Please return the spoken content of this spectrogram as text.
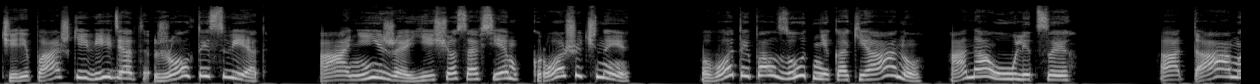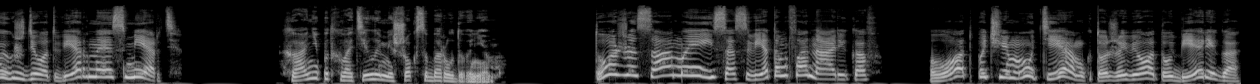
Черепашки видят желтый свет, а они же еще совсем крошечные. Вот и ползут не к океану, а на улице. А там их ждет верная смерть. Хани подхватила мешок с оборудованием. То же самое и со светом фонариков. Вот почему тем, кто живет у берега,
